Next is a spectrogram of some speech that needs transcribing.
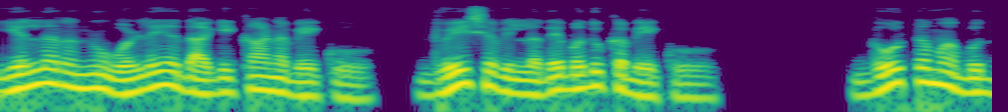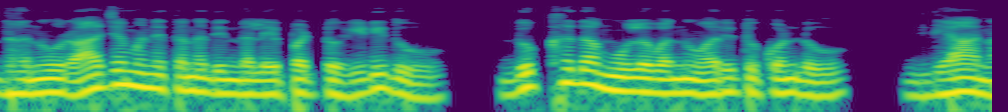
ಎಲ್ಲರನ್ನೂ ಒಳ್ಳೆಯದಾಗಿ ಕಾಣಬೇಕು, ದ್ವೇಷವಿಲ್ಲದೆ ಬದುಕಬೇಕು. ಗೌತಮ ಬುದ್ಧನು ರಾಜಮನೆತನದಿಂದಲೇ ಪಟ್ಟು ಹಿಡಿದು, ದುಃಖದ ಮೂಲವನ್ನು ಅರಿತುಕೊಂಡು, ಧ್ಯಾನ,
